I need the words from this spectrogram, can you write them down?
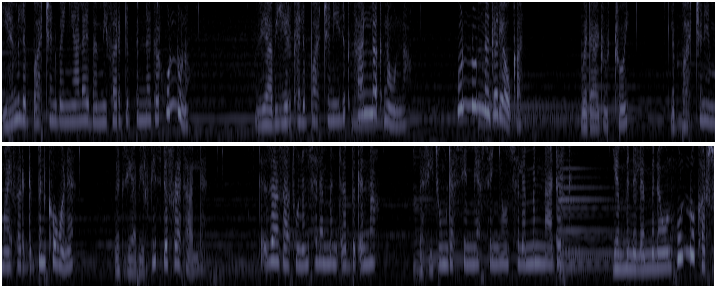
ይህም ልባችን በእኛ ላይ በሚፈርድብን ነገር ሁሉ ነው። እግዚአብሔር ከልባችን ይልቅ ታላቅ ነውና ሁሉን ነገር ያውቃል። ወዳጆች ሆይ ልባችን የማይፈርድብን ከሆነ በእግዚአብሔር ፊት ድፍረት አለን። ትእዛዛቱንም ስለምንጠብቅና በፊቱም ደስ የሚያሰኘውን ስለምናደርግ የምንለምነውን ሁሉ ከእርሱ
